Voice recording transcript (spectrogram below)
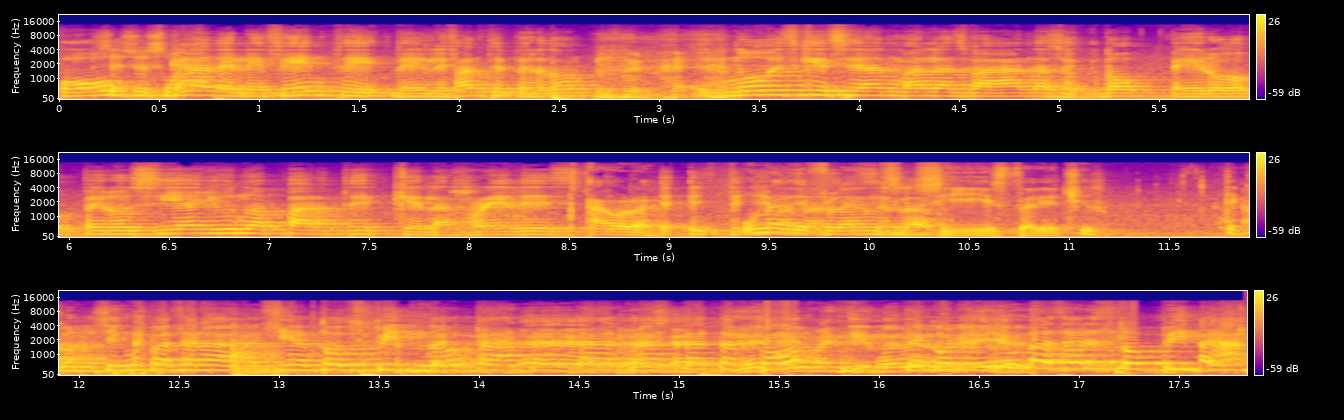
O es una de elefante, de elefante, perdón. No es que sean malas bandas, no, pero, pero sí hay una parte que las redes. Ahora, eh, eh, te una de Flans sí estaría chido. Te conocí en un bazar a cierto speed, ¿no? Ta, ta, ta, Te conocí en un bazar stopita. Hay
